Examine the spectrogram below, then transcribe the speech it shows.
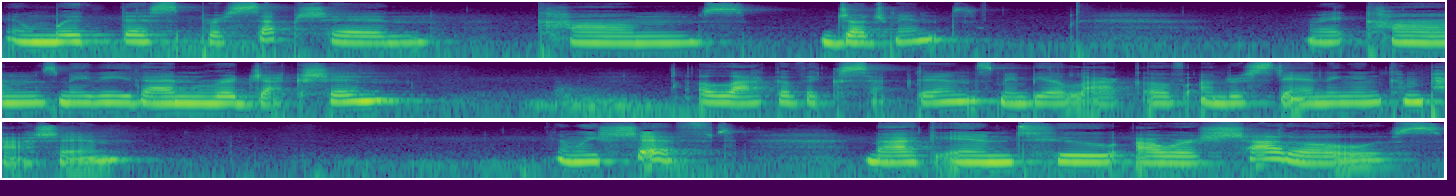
And with this perception comes judgment, right? Comes maybe then rejection, a lack of acceptance, maybe a lack of understanding and compassion. And we shift back into our shadows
